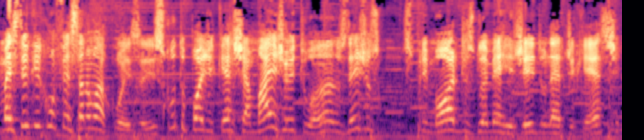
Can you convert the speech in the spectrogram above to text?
Mas tenho que confessar uma coisa: escuto o podcast há mais de oito anos, desde os os primórdios do MRG e do Nerdcast,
